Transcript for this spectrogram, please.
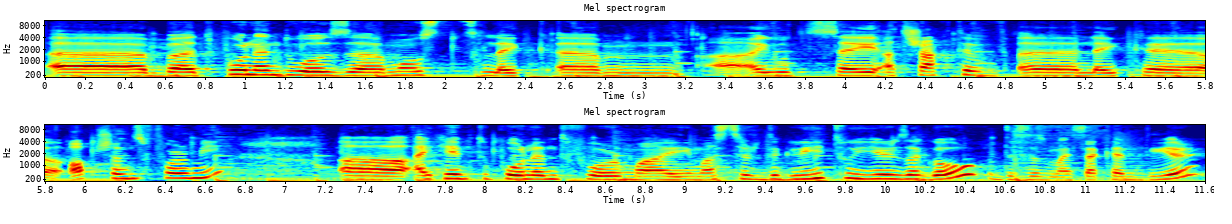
Uh, but Poland was uh, most like um, I would say attractive uh, like uh, options for me. Uh, I came to Poland for my master degree two years ago. This is my second year.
